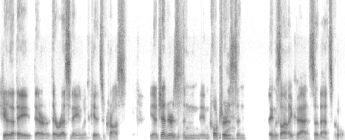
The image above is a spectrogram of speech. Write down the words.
hear that they they're they're resonating with kids across you know genders and, and cultures yeah. and things like that. So that's cool.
